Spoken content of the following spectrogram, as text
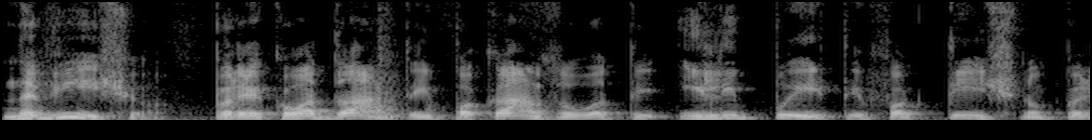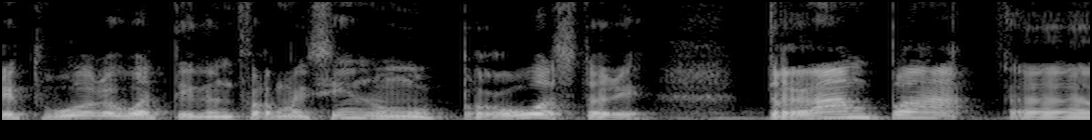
Навіщо перекладати і показувати, і ліпити, фактично перетворювати в інформаційному просторі Трампа е,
